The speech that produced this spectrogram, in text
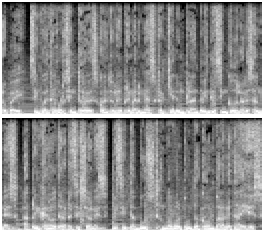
AroPay. 50% de descuento en el primer mes requiere un plan de 25 dólares al mes. Aplican otras restricciones. Visita boostmobile.com para detalles.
